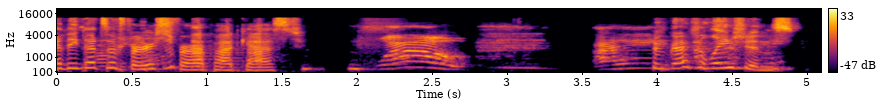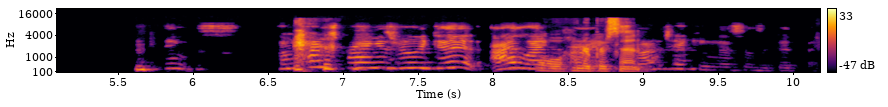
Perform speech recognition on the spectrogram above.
I think that's a first for our podcast. Wow. I Congratulations. I Thanks sometimes crying is really good. I like oh, 100%. Crying, so I'm taking this as a good thing.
